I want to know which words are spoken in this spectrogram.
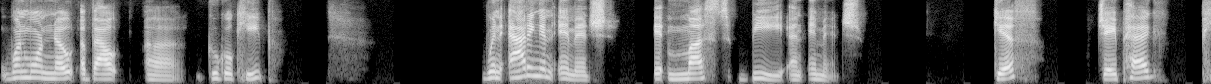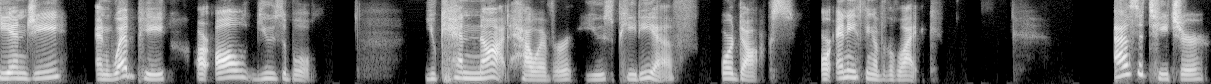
one more note about uh, Google Keep. When adding an image, it must be an image. GIF, JPEG, PNG, and WebP are all usable. You cannot, however, use PDF or docs or anything of the like. As a teacher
